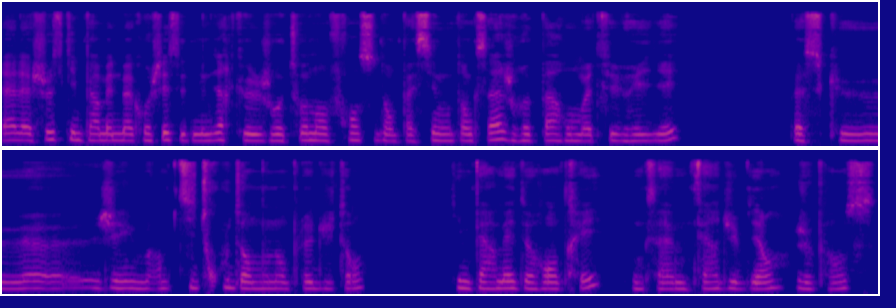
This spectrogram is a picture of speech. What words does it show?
Là, la chose qui me permet de m'accrocher, c'est de me dire que je retourne en France dans pas si longtemps que ça. Je repars au mois de février parce que euh, j'ai un petit trou dans mon emploi du temps qui me permet de rentrer. Donc ça va me faire du bien, je pense.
